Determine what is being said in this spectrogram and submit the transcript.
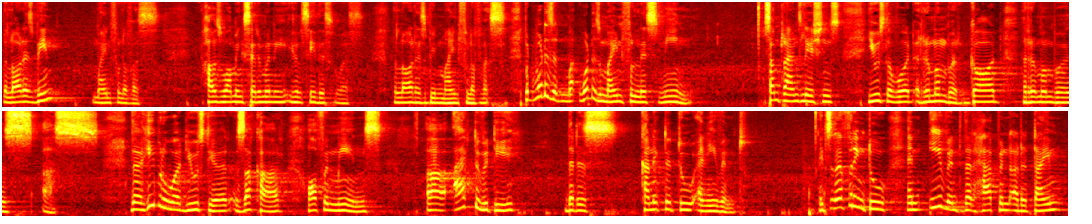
The Lord has been mindful of us. Housewarming ceremony, you'll see this verse. The Lord has been mindful of us. But what, is it, what does mindfulness mean? Some translations use the word remember. God remembers us. The Hebrew word used here, zakar, often means uh, activity that is connected to an event. It's referring to an event that happened at a time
